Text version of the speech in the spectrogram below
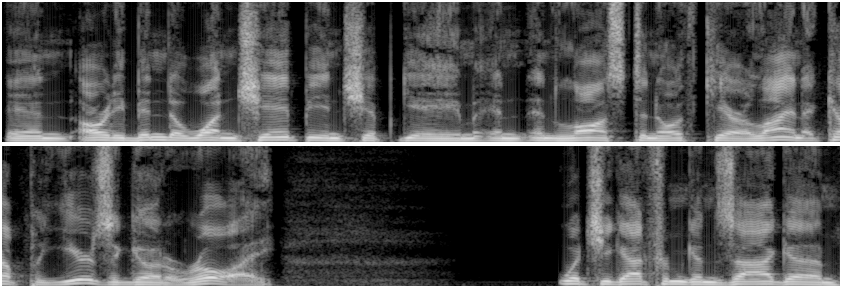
and already been to one championship game and, and lost to North Carolina a couple of years ago to Roy. What you got from Gonzaga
